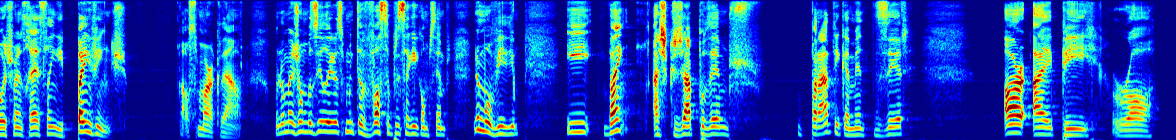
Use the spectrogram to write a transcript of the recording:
boas fãs de wrestling e bem-vindos ao SmackDown. Meu nome é João Basílio e agradeço muito a vossa presença aqui, como sempre, no meu vídeo. E, bem, acho que já podemos praticamente dizer RIP Raw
